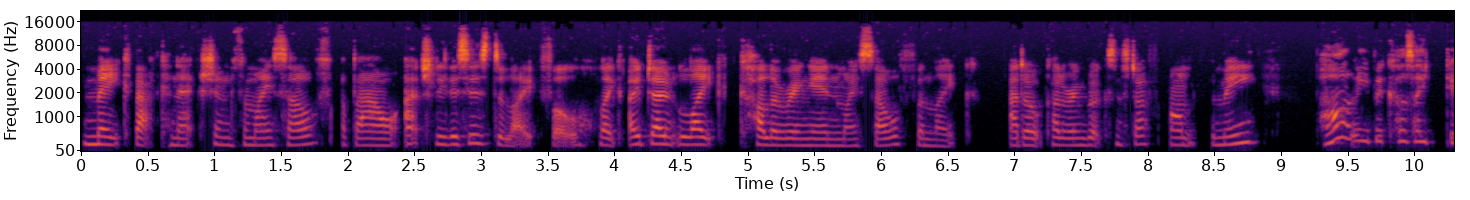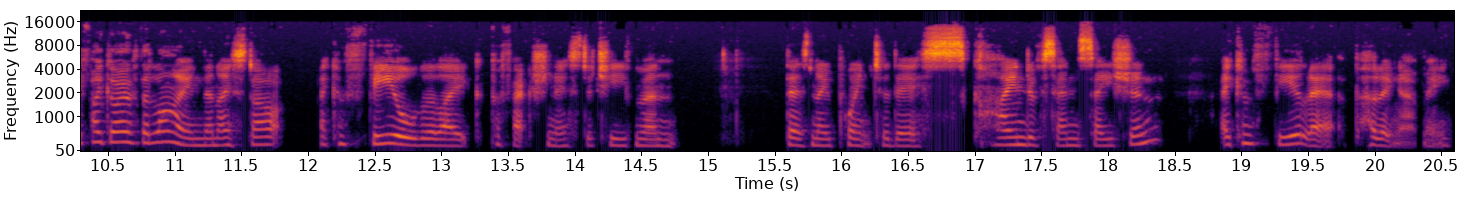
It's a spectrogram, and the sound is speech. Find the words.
make that connection for myself about actually this is delightful. Like I don't like colouring in myself and like adult colouring books and stuff aren't for me. Partly because I if I go over the line then I start I can feel the like perfectionist achievement. There's no point to this kind of sensation. I can feel it pulling at me.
